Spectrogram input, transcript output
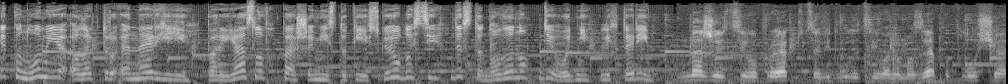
Економія електроенергії. Переяслав перше місто Київської області, де встановлено діодні ліхтарі. Межі цього проєкту це від вулиці Івана Мазепи площа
